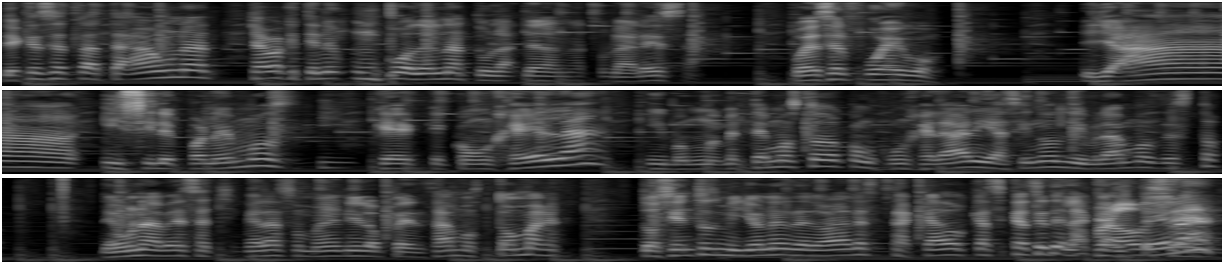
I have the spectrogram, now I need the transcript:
¿de qué se trata? Ah, una chava que tiene un poder natural de la naturaleza. Puede ser fuego. Y ya, y si le ponemos que, que congela y metemos todo con congelar y así nos libramos de esto, de una vez a chingar a su madre ni lo pensamos. Toma 200 millones de dólares sacado casi casi de la Frozen. cartera.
